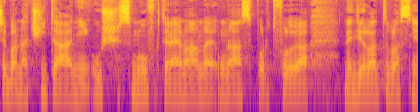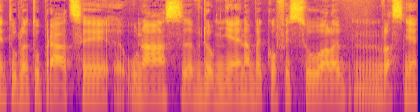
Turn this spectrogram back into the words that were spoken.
třeba načítání už smluv, které máme u nás v portfoliu a nedělat vlastně tuhle tu práci u nás v domě na back officeu, ale vlastně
